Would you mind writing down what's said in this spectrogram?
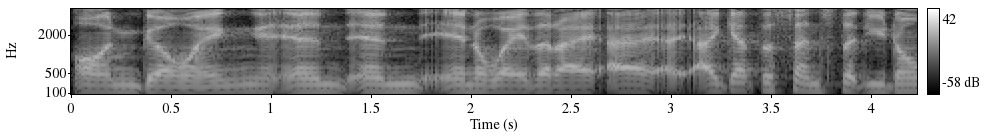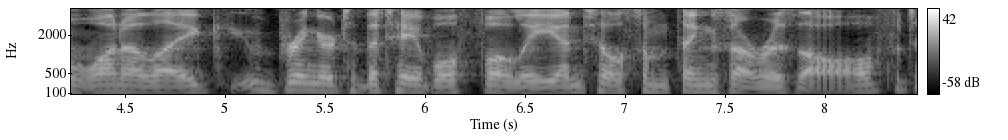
ongoing, and and in a way that I I, I get the sense that you don't want to like bring her to the table fully until some things are resolved.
